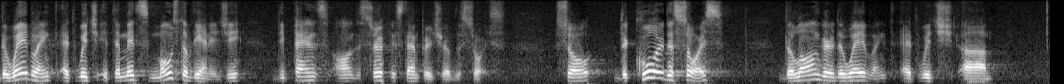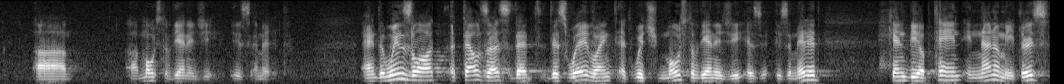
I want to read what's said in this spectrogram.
the wavelength at which it emits most of the energy depends on the surface temperature of the source. So the cooler the source, the longer the wavelength at which uh, most of the energy is emitted. And the Wien's law tells us that this wavelength at which most of the energy is, is emitted can be obtained in nanometers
